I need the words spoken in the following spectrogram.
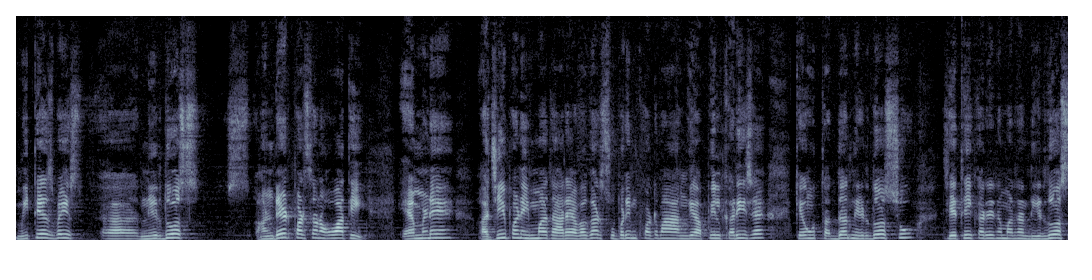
મિતેશભાઈ નિર્દોષ હંડ્રેડ પર્સન્ટ હોવાથી એમણે હજી પણ હિંમત હાર્યા વગર સુપ્રીમ કોર્ટમાં આ અંગે અપીલ કરી છે કે હું તદ્દન નિર્દોષ છું, જેથી કરીને મને નિર્દોષ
